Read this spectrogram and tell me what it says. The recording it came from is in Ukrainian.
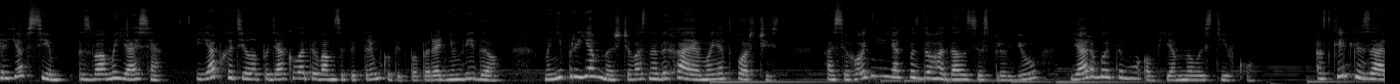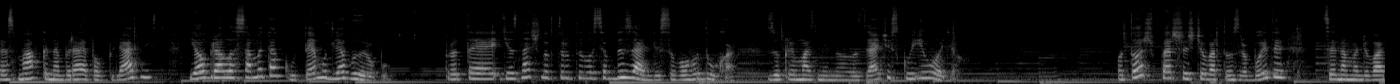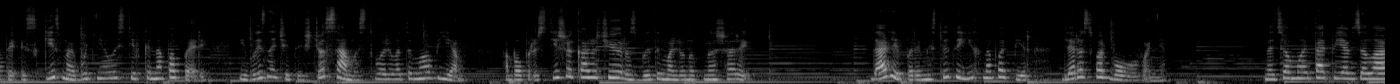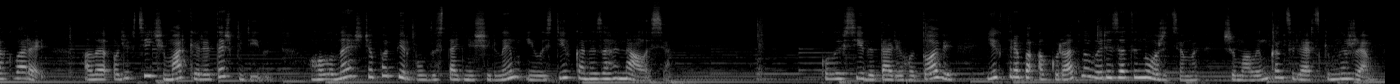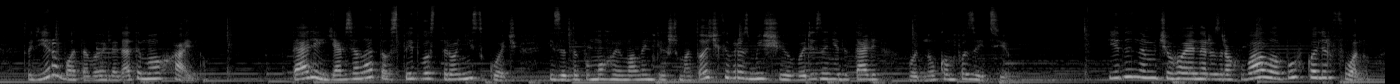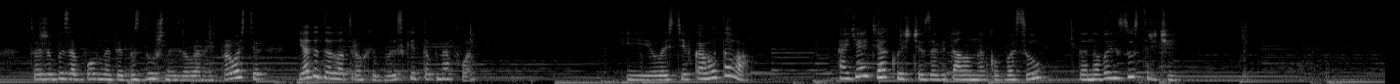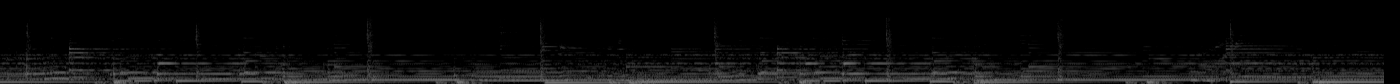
Хейо всім! З вами Яся. І я б хотіла подякувати вам за підтримку під попереднім відео. Мені приємно, що вас надихає моя творчість. А сьогодні, як ви здогадалися з прев'ю, я робитиму об'ємну листівку. Оскільки зараз мавка набирає популярність, я обрала саме таку тему для виробу. Проте я значно втрутилася в дизайн лісового духа, зокрема змінила зачіску і одяг. Отож, перше, що варто зробити, це намалювати ескіз майбутньої листівки на папері і визначити, що саме створюватиме об'єм, або, простіше кажучи, розбити малюнок на шари. Далі перемістити їх на папір для розфарбовування. На цьому етапі я взяла акварель, але олівці чи маркери теж підійдуть. Головне, щоб папір був достатньо щільним і листівка не загиналася. Коли всі деталі готові, їх треба акуратно вирізати ножицями чи малим канцелярським ножем, тоді робота виглядатиме охайно. Далі я взяла товстий двосторонній скотч і за допомогою маленьких шматочків розміщую вирізані деталі в одну композицію. Єдиним, чого я не розрахувала, був колір фону, тож, аби заповнити бездушний зелений простір, я додала трохи блискіток на фон. І листівка готова. А я дякую, що завітала на ковбасу. До нових зустрічей!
